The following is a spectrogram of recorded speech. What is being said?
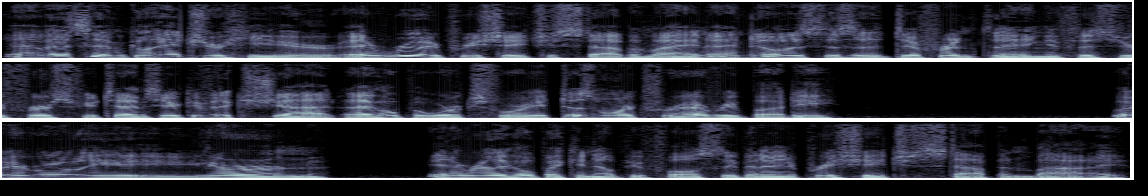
Uh, but that's it. I'm glad you're here. I really appreciate you stopping by. And I know this is a different thing. If this is your first few times here, give it a shot. I hope it works for you. It doesn't work for everybody. But I really yearn, and I really hope I can help you fall asleep. And I appreciate you stopping by.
